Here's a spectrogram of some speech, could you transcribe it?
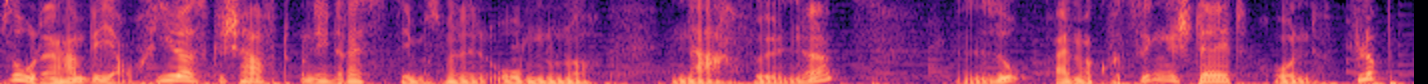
so, dann haben wir ja auch hier das geschafft und den Rest, den muss man dann oben nur noch nachfüllen, ne? So, einmal kurz hingestellt und flupp.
